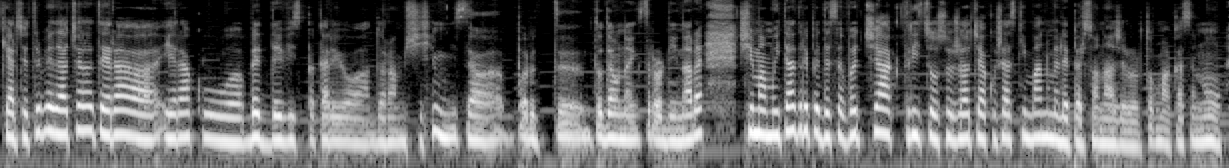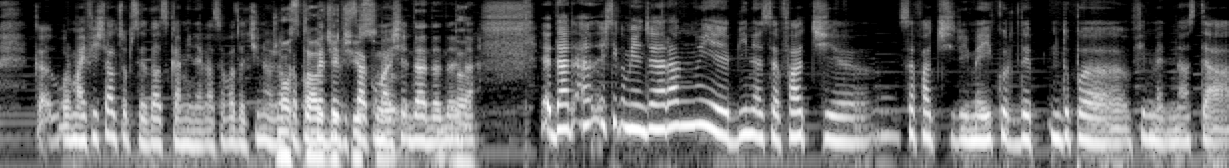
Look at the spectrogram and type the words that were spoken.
chiar ce trebuie, dar cealaltă era, era cu uh, Bette Davis, pe care eu o adoram și mi s-a părut uh, întotdeauna extraordinară și m-am uitat repede să văd ce actriță o să joace acum și a schimbat numele personajelor, tocmai ca să nu, că vor mai fi și alți obsedați ca mine, ca să vadă cine o joacă pe Bette Davis Nostalgici acum să- și da, da, da, da. da. Dar a, știi cum e, în general nu e bine să faci, să faci remake-uri de, după filme din astea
